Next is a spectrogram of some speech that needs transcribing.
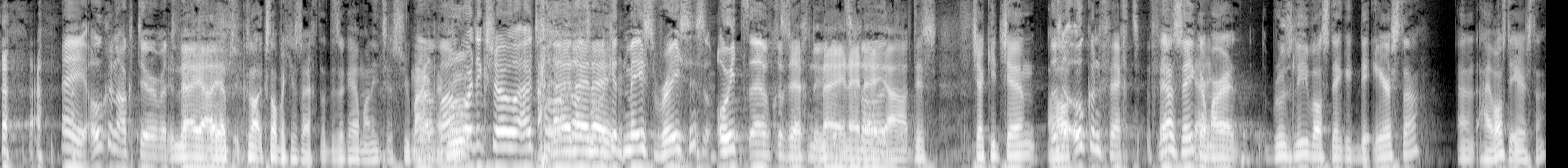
hey, ook een acteur met Nee, ja, je hebt, ik, snap, ik snap wat je zegt. Dat is ook helemaal niet zo super. Maar waarom word ik zo uitgelachen Nee, nee, alsof nee. ik het meest racist ooit heb gezegd nu? nee, Dat nee, nee. gewoon- Ja, het is Jackie Chan. Dat had- is ook een vecht. ja, zeker. Maar Bruce Lee was denk ik de eerste. En hij was de eerste.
